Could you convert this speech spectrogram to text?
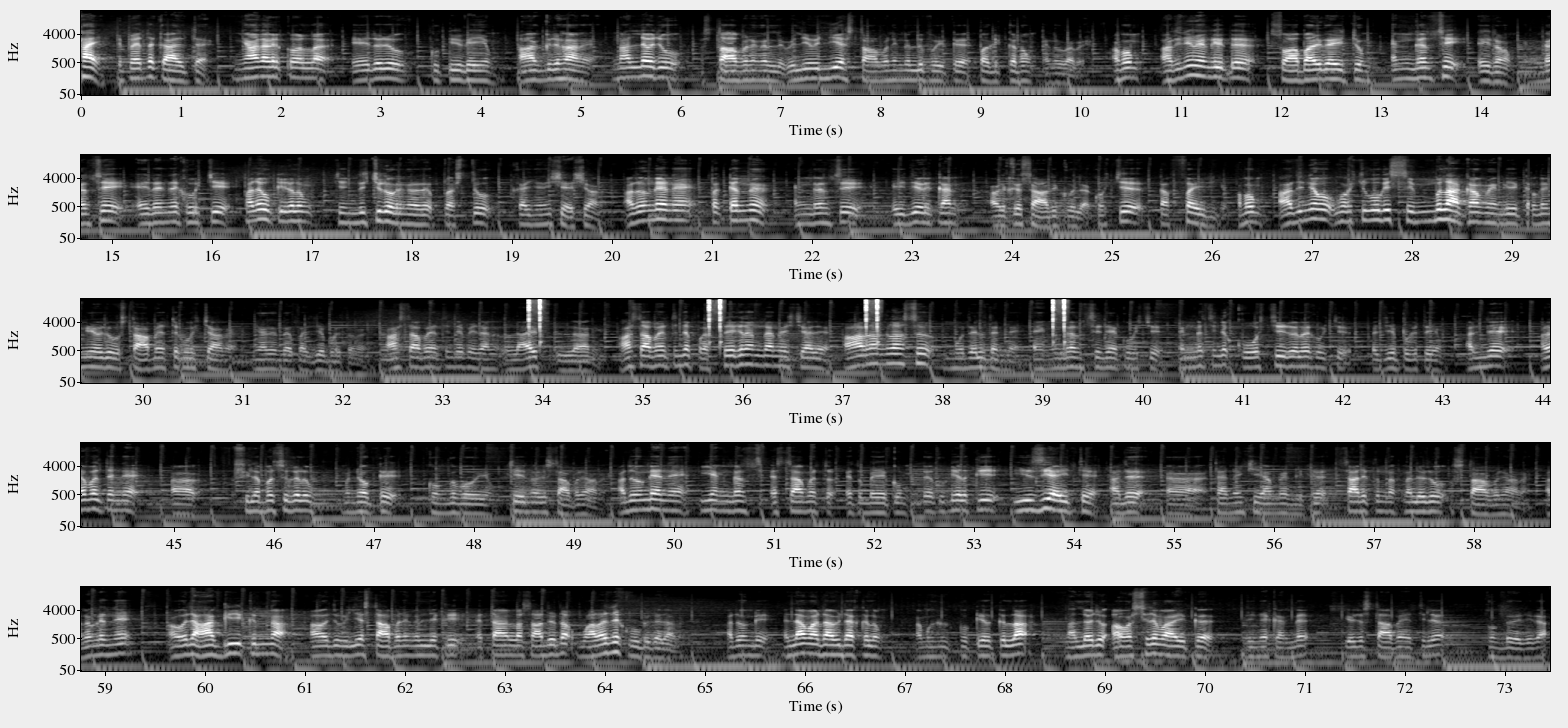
Hi ഇപ്പോഴത്തെ കാലത്ത് ഞാനടക്കമുള്ള ഏതൊരു കുട്ടിയുടെയും ആഗ്രഹമാണ് നല്ലൊരു സ്ഥാപനങ്ങളിൽ വലിയ വലിയ സ്ഥാപനങ്ങളിൽ പോയിട്ട് പഠിക്കണം എന്നുള്ളത്. അപ്പം അതിനു വേണ്ടിയിട്ട് സ്വാഭാവികമായിട്ടും എൻട്രൻസ് എഴുതണം. എൻട്രൻസ് എഴുതുന്നതിനെ കുറിച്ച് പല കുട്ടികളും ചിന്തിച്ചു തുടങ്ങുന്നത് പ്ലസ് ടു കഴിഞ്ഞതിന് ശേഷമാണ്. അതുകൊണ്ട് തന്നെ പെട്ടെന്ന് എൻട്രൻസ് എഴുതിയെടുക്കാൻ അവർക്ക് സാധിക്കില്ല കുറച്ച് ടഫായിരിക്കും അപ്പം അതിനെ കുറച്ചുകൂടി സിമ്പിളാക്കാൻ വേണ്ടി തുടങ്ങിയ ഒരു സ്ഥാപനത്തെ കുറിച്ചാണ് ഞാൻ ഇന്ന് പരിചയപ്പെടുത്തുന്നത്. ആ സ്ഥാപനത്തിന്റെ പേരാണ് ലൈഫ് ലേണിംഗ് ആ സ്ഥാപനത്തിന്റെ പ്രത്യേകത എന്താണെന്ന് വെച്ചാൽ ആറാം ക്ലാസ് മുതൽ തന്നെ എൻട്രൻസിനെ കുറിച്ച് എൻട്രൻസിന്റെ കോച്ചുകളെ കുറിച്ച് പരിചയപ്പെടുത്തുകയും അതിന്റെ അതേപോലെ തന്നെ സിലബസുകളും മുന്നോട്ട് കൊണ്ടുപോവുകയും ചെയ്യുന്ന ഒരു സ്ഥാപനമാണ്. അതുകൊണ്ട് തന്നെ ഈ എൻട്രൻസ് എക്സാം എത്തു എത്തുമ്പോഴേക്കും കുട്ടികൾക്ക് ഈസി ആയിട്ട് അത് തന്നെ ചെയ്യാൻ വേണ്ടിയിട്ട് സാധിക്കുന്ന നല്ലൊരു സ്ഥാപനമാണ്. അതുകൊണ്ട് തന്നെ അവർ ആഗ്രഹിക്കുന്ന ആ ഒരു വലിയ സ്ഥാപനങ്ങളിലേക്ക് എത്താനുള്ള സാധ്യത വളരെ കൂടുതലാണ്. അതുകൊണ്ട് എല്ലാ മാതാപിതാക്കളും നമുക്ക് കുട്ടികൾക്കുള്ള നല്ലൊരു അവസരമായിട്ട് ഇതിനെ കണ്ട് ഈ ഒരു സ്ഥാപനത്തിൽ കൊണ്ടുവരിക.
